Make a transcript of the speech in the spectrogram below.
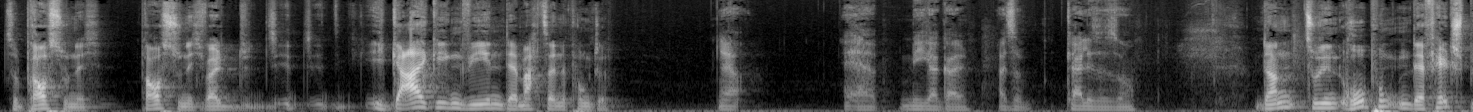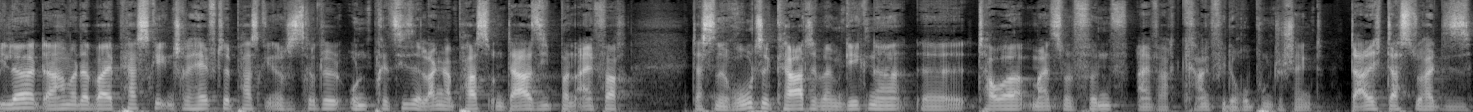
So brauchst du nicht. Brauchst du nicht, weil egal gegen wen, der macht seine Punkte. ja. Ja, mega geil. Also, geile Saison. Dann zu den Rohpunkten der Feldspieler. Da haben wir dabei Pass gegnerische Hälfte, Pass gegnerisches Drittel und präziser langer Pass. Und da sieht man einfach, dass eine rote Karte beim Gegner äh, Tower Mainz 05 einfach krank viele Rohpunkte schenkt. Dadurch, dass du halt dieses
